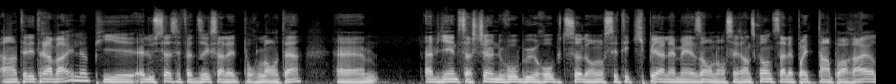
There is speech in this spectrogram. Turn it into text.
en, télétravail, puis elle aussi, elle s'est fait dire que ça allait être pour longtemps. Euh, elle vient de s'acheter un nouveau bureau puis tout ça. on s'est équipé à la maison. On s'est rendu compte que ça allait pas être temporaire.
